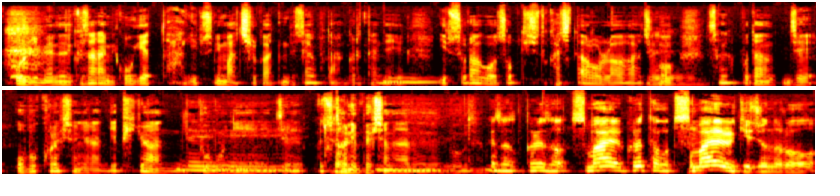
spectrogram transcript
올리면은 그 사람이 거기에 딱 입술이 맞출 것 같은데 생각보다 안 그렇다는 얘기. 음. 입술하고 soft tissue도 같이 따라 올라가가지고 네. 생각보다는 이제 over correction이라는 게 필요한 네. 부분이 이제 그쵸. total impaction하는 음. 부분. 그래서 그 래서 smile 그렇다고 smile 기준으로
